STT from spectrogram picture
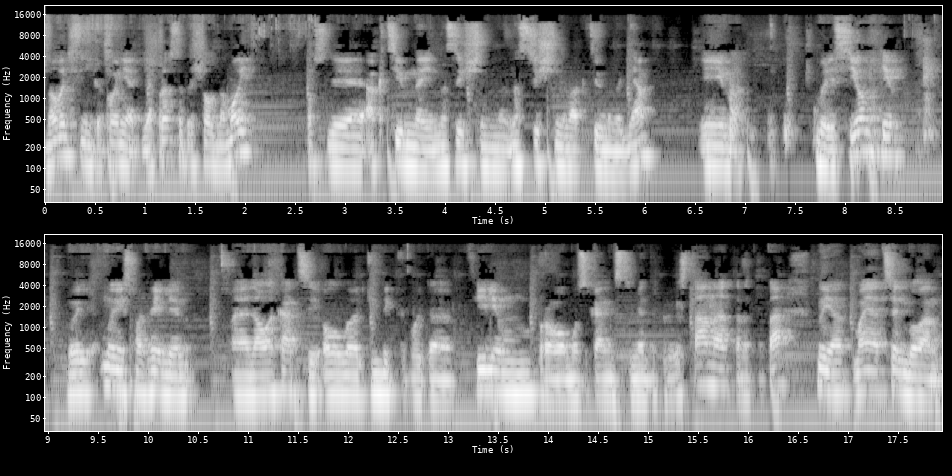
новости никакой нет. Я просто пришел домой после активной, насыщенного, насыщенного активного дня. И были съемки, были- мы смотрели э, на локации All Киндик какой-то фильм про музыкальные инструменты Кыргызстана, та-та-та. Ну, я, моя цель была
